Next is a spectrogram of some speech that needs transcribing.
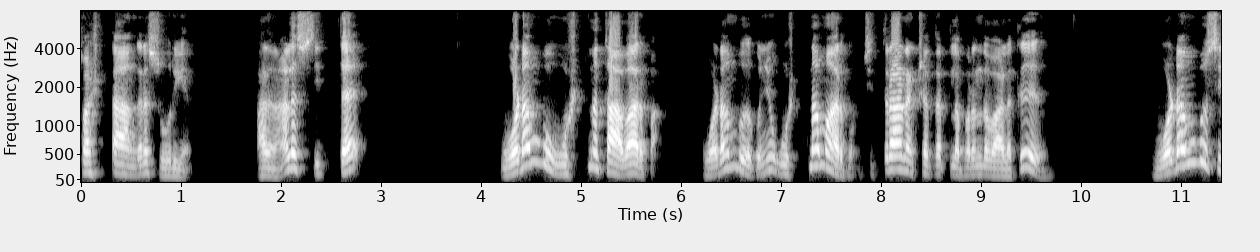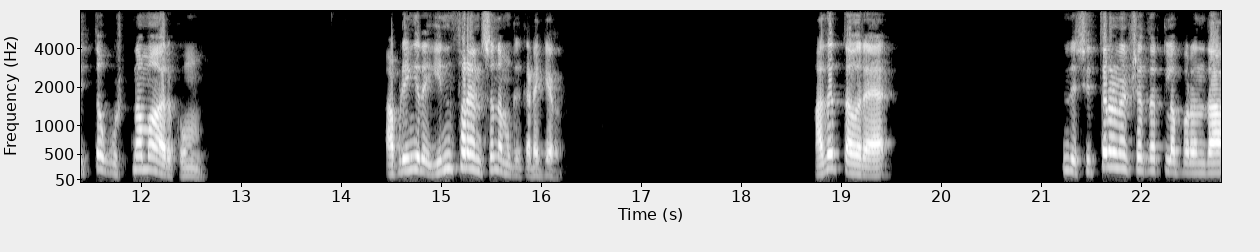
துவஷ்டாங்கிற சூரியன். அதனால சித்த உடம்பு உஷ்ணத்தாவாக இருப்பான். உடம்பு கொஞ்சம் உஷ்ணமா இருக்கும். சித்ரா நட்சத்திரத்துல பிறந்தவாளுக்கு உடம்பு சித்த உஷ்ணமா இருக்கும் அப்படிங்கிற இன்ஃபரன்ஸும் நமக்கு கிடைக்கிறது. அதை தவிர இந்த சித்திர நட்சத்திரத்துல பிறந்தா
